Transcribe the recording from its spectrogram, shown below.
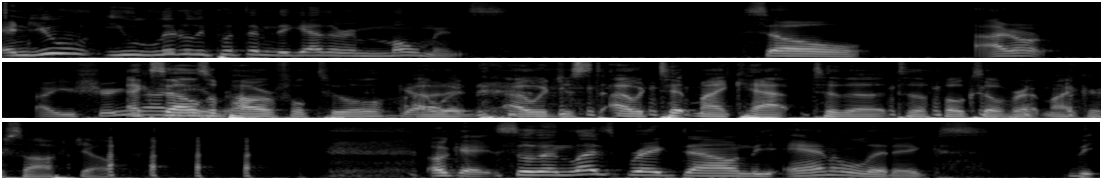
and you you literally put them together in moments. So, I don't. Are you sure? You're Excel's a powerful tool. I Got would it. I would just I would tip my cap to the to the folks over at Microsoft, Joe. Okay, so then let's break down the analytics. The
